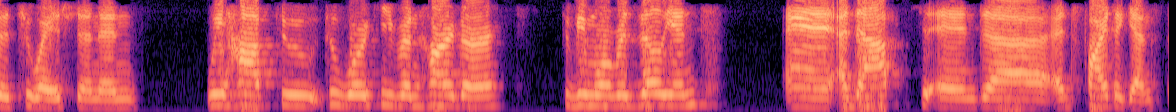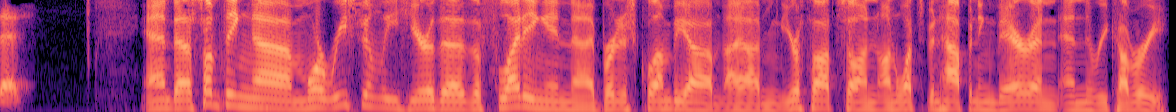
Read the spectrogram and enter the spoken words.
situation. And we have to, to work even harder to be more resilient and adapt and, uh, and fight against this. And uh, something uh, more recently here, the, the flooding in uh, British Columbia. Um, your thoughts on, on what's been happening there and, and the recovery?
